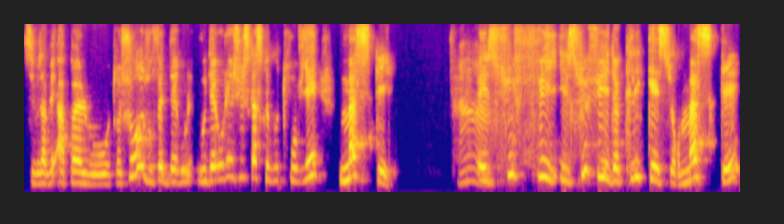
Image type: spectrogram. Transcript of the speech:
si vous avez Apple ou autre chose, vous faites dérouler, vous déroulez jusqu'à ce que vous trouviez masqué. Ah. Et il suffit, il suffit de cliquer sur masquer,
